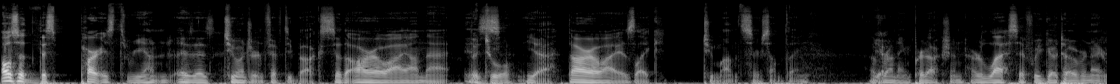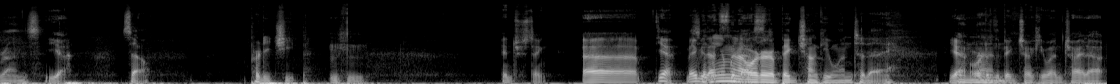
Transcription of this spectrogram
Also, this part is 300 is, is 250 bucks. So the ROI on that The is tool. Yeah, the ROI is like 2 months or something of Yeah. running production or less if we go to overnight runs. yeah So pretty cheap. hmm Interesting. Uh, yeah, maybe so that's. I'm going to best. order a big chunky one today. Yeah, and order the big chunky one. Try it out.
